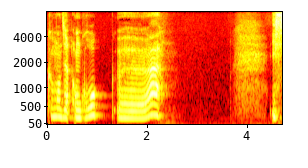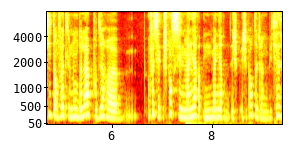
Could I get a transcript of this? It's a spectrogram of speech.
comment dire? En gros, ah, il cite en fait le nom de l'arbre pour dire en fait, je pense que c'est une manière, une manière, j'ai peur de dire une bêtise,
